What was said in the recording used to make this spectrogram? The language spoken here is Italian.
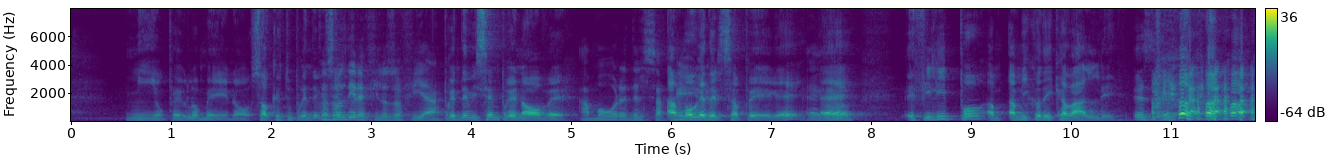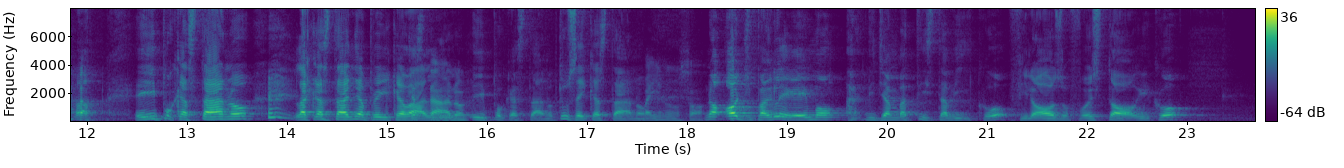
mio perlomeno, so che tu prendevi, Cosa vuol sempre, dire filosofia? prendevi sempre nove, Amore del sapere. amore del sapere, Ecco. eh? e Filippo, am- amico dei cavalli. Eh sì. e Ippo Castano, la castagna per i cavalli. Castano. Ippo Castano. Tu sei Castano. Ma io non so. No, oggi parleremo di Giambattista Vico, filosofo e storico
